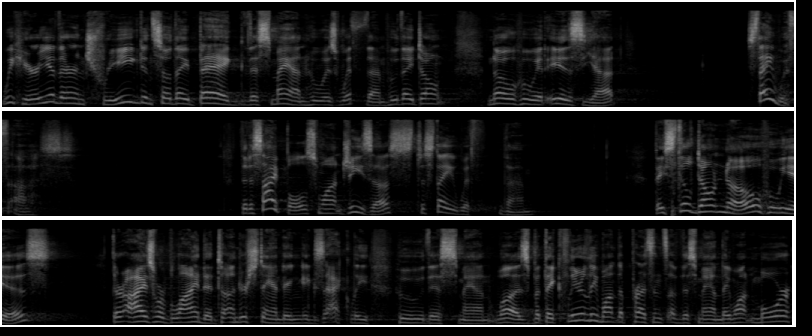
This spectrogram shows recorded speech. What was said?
we hear you. They're intrigued. And so they beg this man who is with them, who they don't know who it is yet, stay with us. The disciples want Jesus to stay with them. They still don't know who he is. Their eyes were blinded to understanding exactly who this man was, but they clearly want the presence of this man. They want more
